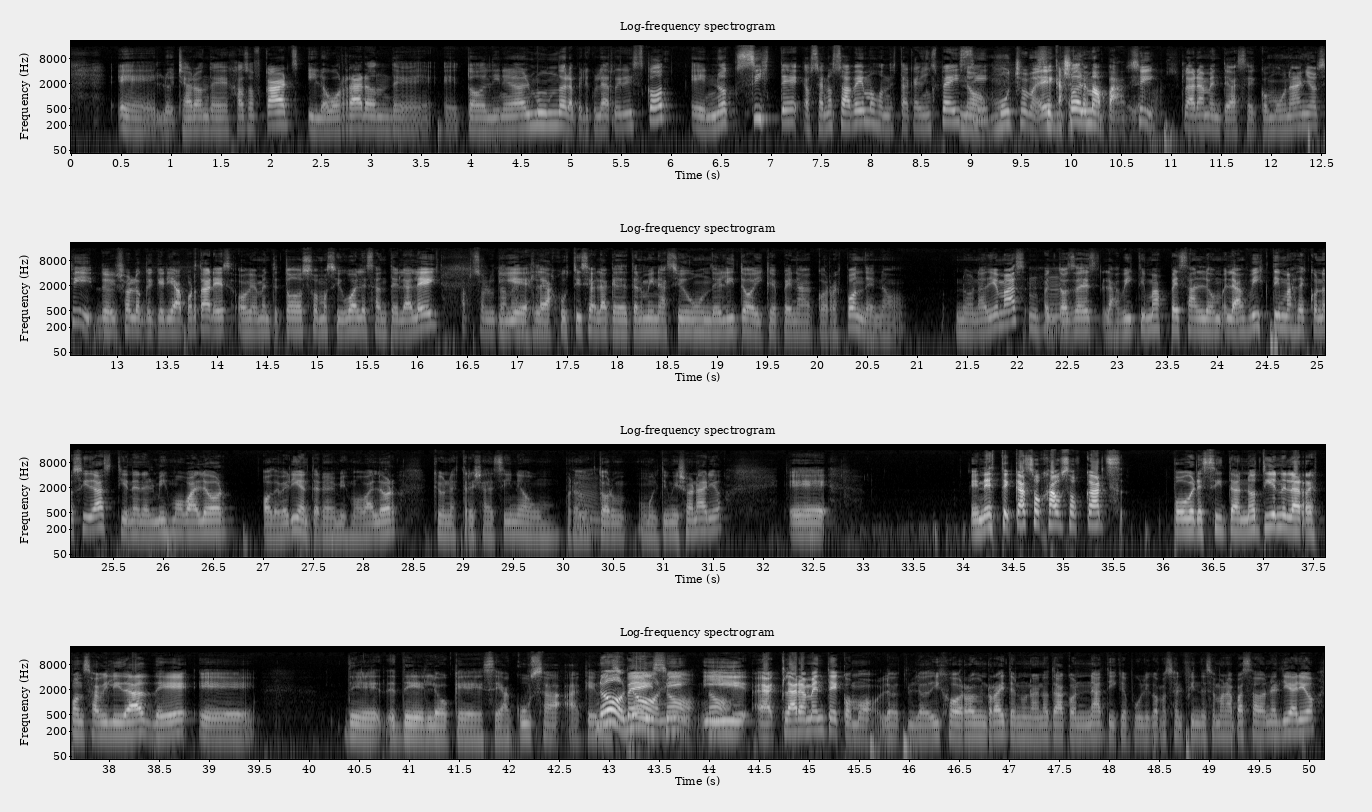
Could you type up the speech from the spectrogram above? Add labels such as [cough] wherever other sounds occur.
lo echaron de House of Cards y lo borraron de todo el dinero del mundo, la película de Ridley Scott. no existe, o sea, no sabemos dónde está Kevin Spacey. No, mucho Se cayó del mapa. Sí, claramente, hace como un año, sí. Yo lo que quería aportar es, obviamente, todos somos iguales ante la ley. Absolutamente. Y es la justicia la que determina si hubo un delito y qué pena corresponde, no no nadie más. Entonces, las víctimas pesan, las víctimas desconocidas tienen el mismo valor, o deberían tener el mismo valor que una estrella de cine o un productor mm. multimillonario. Eh, en este caso, House of Cards, pobrecita, no tiene la responsabilidad de, eh, de, lo que se acusa a Kevin no, Spacey. No, no, y eh, claramente, como lo, lo, dijo Robin Wright en una nota con Nati que publicamos el fin de semana pasado en el diario,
